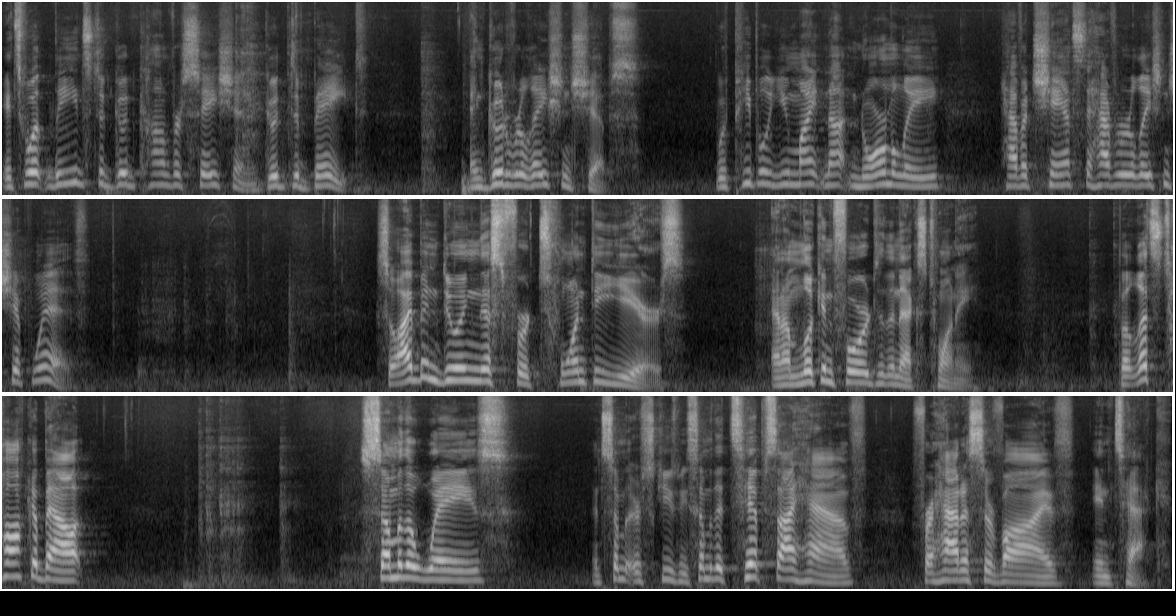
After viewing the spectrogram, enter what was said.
It's what leads to good conversation, good debate, and good relationships with people you might not normally have a chance to have a relationship with. So I've been doing this for 20 years, and I'm looking forward to the next 20. But let's talk about some of the ways and some, excuse me, some of the tips I have for how to survive in tech.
